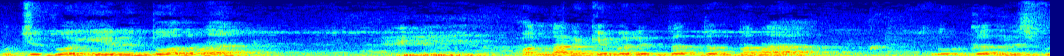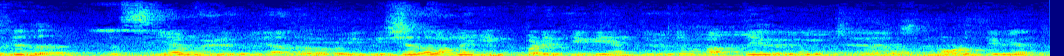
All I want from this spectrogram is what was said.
ಮುಂಚಿತವಾಗಿ ಏನಿತ್ತು ಅದನ್ನ? ಹೊಂದಾಣಿಕೆ ಮೇಲೆ ಇವ್ರು ಕದಲಿಸ್ಬಿಟ್ಟಿದ್ದಾರೆ ಸಿ ಎಂ ಹೇಳಿದ್ರು ಯಾವುದೋ ಈ ನಿಷೇಧವನ್ನ ಹಿಂಪಡಿತೀವಿ ಅಂತ ಹೇಳಿದ್ರು ಮತ್ತೆ ನೋಡ್ತೀವಿ ಅಂತ.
